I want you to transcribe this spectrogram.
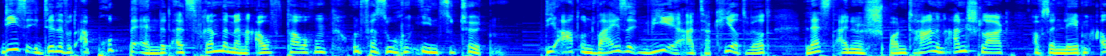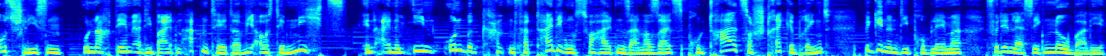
Diese Idylle wird abrupt beendet, als fremde Männer auftauchen und versuchen, ihn zu töten. Die Art und Weise, wie er attackiert wird, lässt einen spontanen Anschlag auf sein Leben ausschließen und nachdem er die beiden Attentäter wie aus dem Nichts in einem ihn unbekannten Verteidigungsverhalten seinerseits brutal zur Strecke bringt, beginnen die Probleme für den lässigen Nobody,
